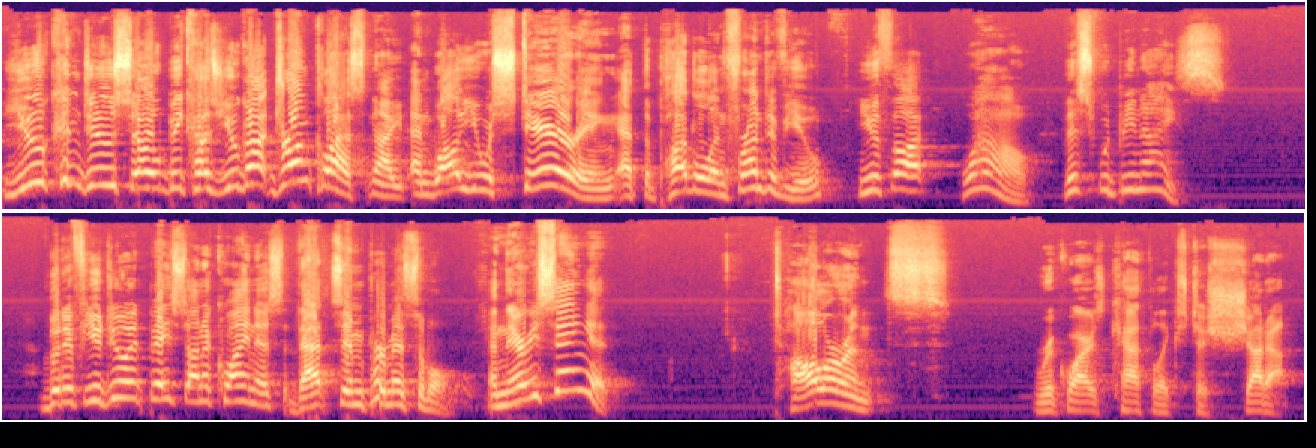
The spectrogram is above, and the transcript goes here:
You can do so because you got drunk last night, and while you were staring at the puddle in front of you, you thought, wow, this would be nice. But if you do it based on Aquinas, that's impermissible. And there he's saying it. Tolerance requires Catholics to shut up.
